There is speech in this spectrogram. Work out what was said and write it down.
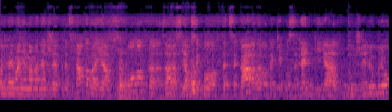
Ольга Іванівна мене вже представила. Я психолог. Зараз я психолог ТЦК, але отакі посиденьки я дуже люблю.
